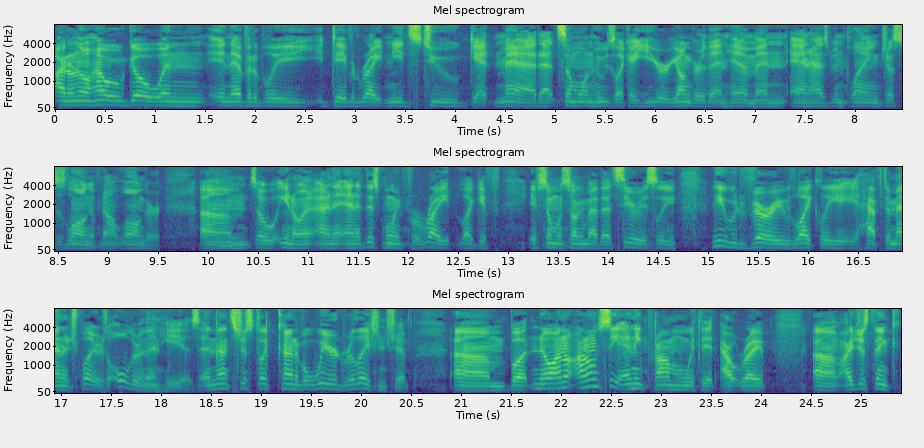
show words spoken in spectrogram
I don't know how it would go when inevitably David Wright needs to get mad at someone who's like a year younger than him and, and has been playing just as long, if not longer. Um, So you know, and and at this point for Wright, like if if someone's talking about that seriously, he would very likely have to manage players older than he is, and that's just like kind of a weird relationship. Um, but no, I don't I don't see any problem with it outright. Um, I just think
